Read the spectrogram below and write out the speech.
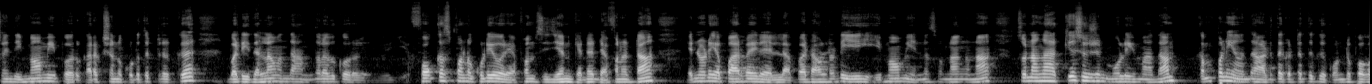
ஸோ இந்த இமாமி இப்போ ஒரு கரெக்ஷனை கொடுத்துட்ருக்கு பட் இதெல்லாம் வந்து அந்தளவுக்கு ஒரு ஃபோக்கஸ் பண்ணக்கூடிய ஒரு எஃப்எம்சிஜின்னு கேட்டால் டெஃபினட்டாக என்னுடைய பார்வையில் இல்லை. பட் ஆல்ரெடி இமாமி என்ன சொன்னாங்கன்னா சொன்னாங்க அக்யூசியூஷன் மூலியமாக தான் கம்பெனியை வந்து அடுத்த கட்டத்துக்கு கொண்டு போக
